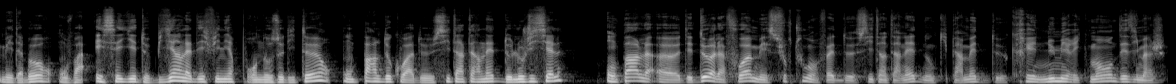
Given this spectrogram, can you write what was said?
Mais d'abord, on va essayer de bien la définir pour nos auditeurs. On parle de quoi? De site internet, de logiciel On parle euh, des deux à la fois, mais surtout en fait de sites internet donc qui permettent de créer numériquement des images.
